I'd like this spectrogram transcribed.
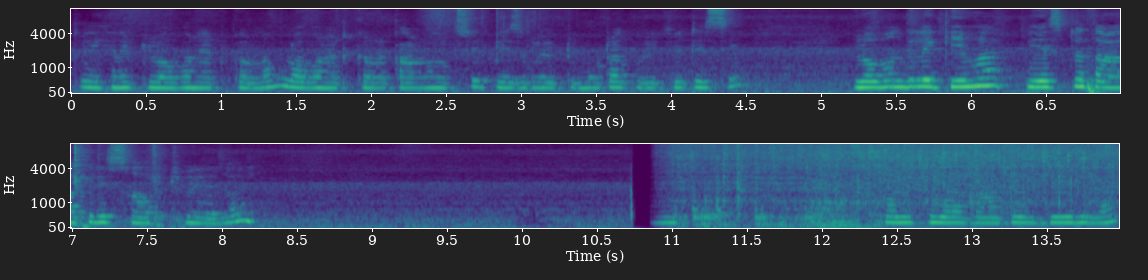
তো এখানে একটু লবণ অ্যাড করলাম। লবণ অ্যাড করার কারণ হচ্ছে পেঁয়াজগুলো একটু মোটা করে কেটেছি। লবণ দিলে কি হয়? পেঁয়াজটা তাড়াতাড়ি সফট হয়ে যায়। গাজর দিয়ে দিলাম।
